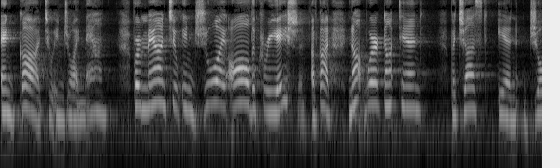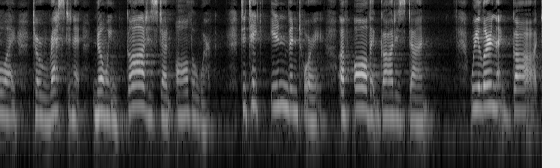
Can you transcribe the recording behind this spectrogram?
and God to enjoy man. For man to enjoy all the creation of God, not work, not tend, but just in joy, to rest in it, knowing God has done all the work to take inventory of all that God has done. We learn that God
